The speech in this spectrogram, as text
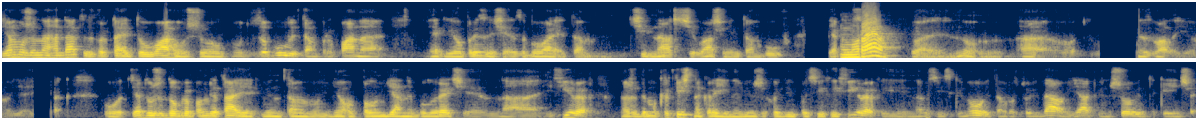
Я можу нагадати, звертайте увагу, що от забули там про пана, як його прізвище, я забуваю там, чи наш, чи ваш він там був. Якось Мураєв? Ну, а от назвали його я так. От я дуже добре пам'ятаю, як він там в нього полум'яне було речі на ефірах. Наша демократична країна. Він же ходив по цих ефірах і на російській мові там розповідав, як він, що він, таке інше.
